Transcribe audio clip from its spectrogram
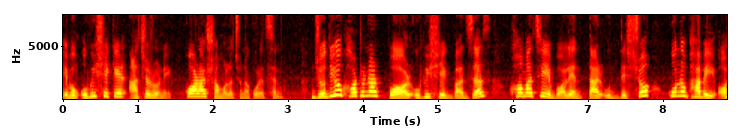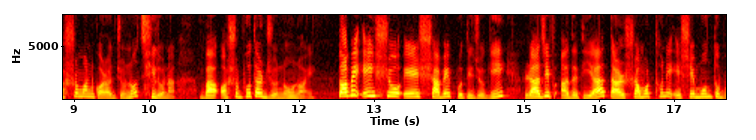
এবং অভিষেকের আচরণে কড়া সমালোচনা করেছেন। যদিও ঘটনার পর অভিষেক বাজ্জাজ ক্ষমা চেয়ে বলেন, তার উদ্দেশ্য কোনোভাবেই অসম্মান করার জন্য ছিল না বা অসভ্যতার জন্যও নয়। তবে এই শো এর সাবেক প্রতিযোগী রাজীব আদাতিয়া তার সমর্থনে এসে মন্তব্য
